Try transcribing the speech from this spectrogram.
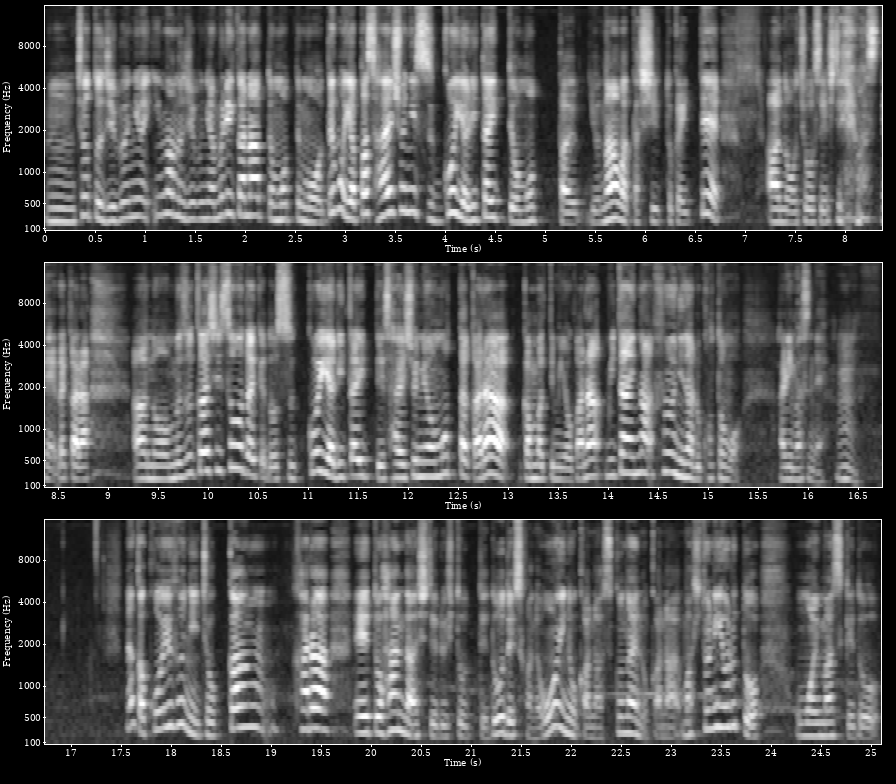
うん、ちょっと自分には今の自分には無理かなって思ってもでもやっぱ最初にすっごいやりたいって思ったよな私とか言ってあの調整していますねだからあの難しそうだけどすっごいやりたいって最初に思ったから頑張ってみようかなみたいな風になることもありますね。うんなんかこういうふうに直感から、えーと、判断してる人ってどうですかね？多いのかな？少ないのかな、まあ、人によると思いますけど、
